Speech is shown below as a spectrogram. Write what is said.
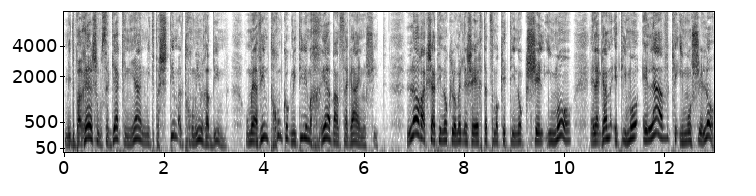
מתברר שמושגי הקניין מתפשטים על תחומים רבים, ומהווים תחום קוגניטיבי מכריע בהמשגה האנושית. לא רק שהתינוק לומד לשייך את עצמו כתינוק של אמו, אלא גם את אמו אליו כאמו שלו.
